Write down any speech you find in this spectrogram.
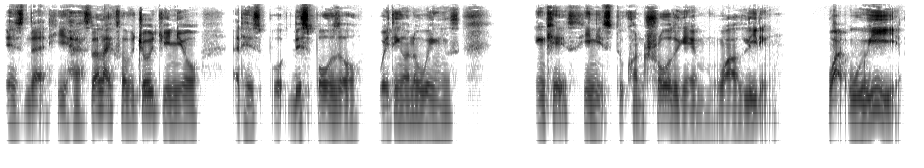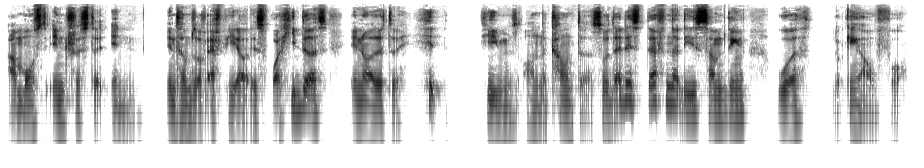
is that he has the likes of Jorginho at his disposal, waiting on the wings in case he needs to control the game while leading. What we are most interested in in terms of FPL is what he does in order to hit teams on the counter. So that is definitely something worth looking out for.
